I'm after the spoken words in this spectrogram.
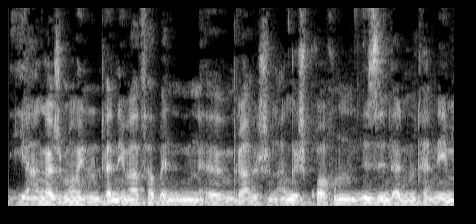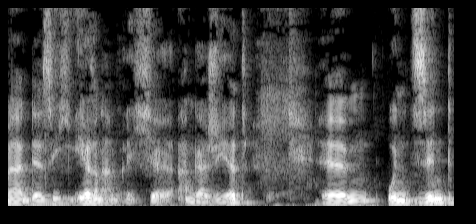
Ihr Engagement in Unternehmerverbänden äh, gerade schon angesprochen. Sie sind ein Unternehmer, der sich ehrenamtlich äh, engagiert ähm, und sind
